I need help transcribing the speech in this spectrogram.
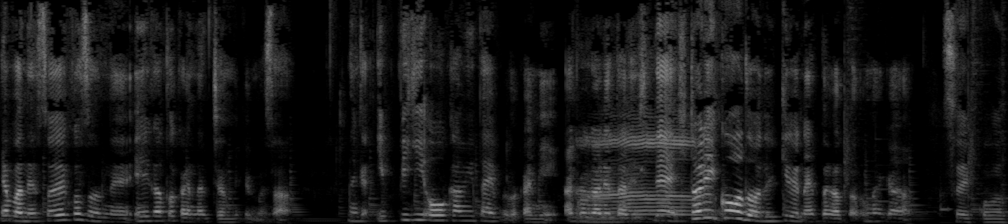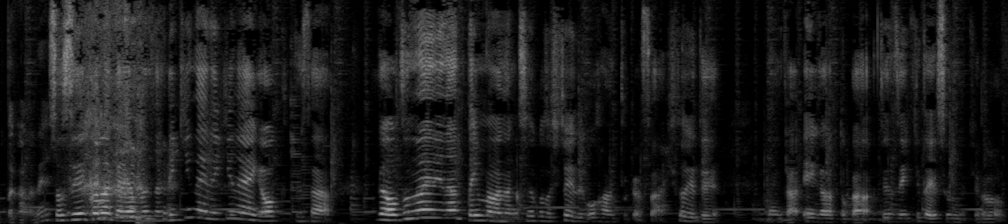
やっぱね、それこそね、映画とかになっちゃうんだけどさ、なんか一匹狼タイプとかに憧れたりして、一人行動できるようになりたかったの。なんか、末っ子だからねそう、成功だからやっぱさ、できないできないが多くてさ、大人になった今はなんかそれこそ一人でご飯とかさ、一人でなんか映画とか全然行けたりするんだけど、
